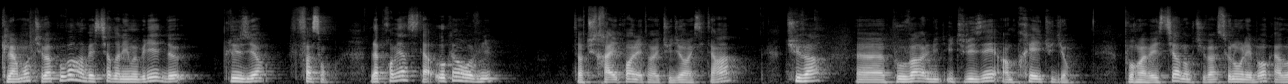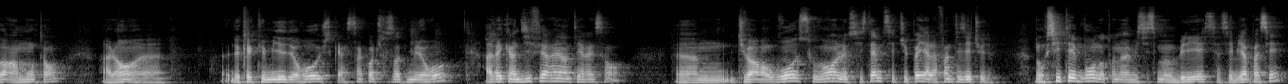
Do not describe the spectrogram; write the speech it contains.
Clairement, tu vas pouvoir investir dans l'immobilier de plusieurs façons. La première, si tu n'as aucun revenu, c'est-à-dire tu ne travailles pas en étant étudiant, etc., tu vas euh, pouvoir utiliser un prêt étudiant pour investir. Donc tu vas, selon les banques, avoir un montant allant euh, de quelques milliers d'euros jusqu'à 50-60 000 euros avec un différé intéressant. Euh, tu vas, en gros, souvent, le système, c'est que tu payes à la fin de tes études. Donc si tu es bon dans ton investissement immobilier, ça s'est bien passé,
